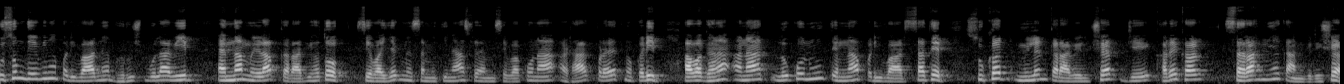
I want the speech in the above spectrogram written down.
કુસુમ દેવીના પરિવારને ભરૂચ બોલાવી એમના મેળાપ કરાવ્યો હતો. સેવાયજ્ઞ સમિતિના સ્વયંસેવકોના અઢાક પ્રયત્નો કરી આવા ઘણા અનાથ લોકોનું તેમના પરિવાર સાથે સુખદ મિલન કરાવેલ છે, જે ખરેખર સરાહનીય કામગીરી છે.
